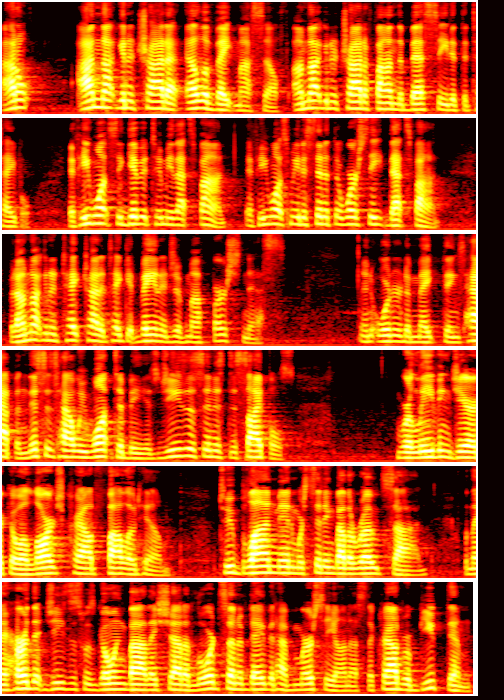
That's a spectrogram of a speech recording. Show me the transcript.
I don't I'm not going to try to elevate myself. I'm not going to try to find the best seat at the table. If he wants to give it to me, that's fine. If he wants me to sit at the worst seat, that's fine. But I'm not going to take, try to take advantage of my firstness in order to make things happen. This is how we want to be. As Jesus and his disciples were leaving Jericho, a large crowd followed him. Two blind men were sitting by the roadside. When they heard that Jesus was going by, they shouted, Lord, Son of David, have mercy on us. The crowd rebuked them,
